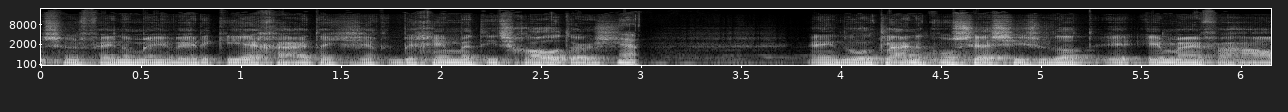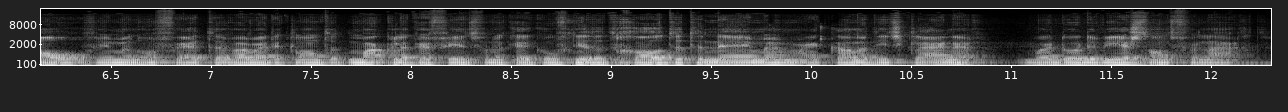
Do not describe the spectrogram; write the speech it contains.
zijn fenomeen wederkeerigheid. Dat je zegt, ik begin met iets groters. Ja. En ik doe een kleine concessie zodat in mijn verhaal of in mijn offerte, waarbij de klant het makkelijker vindt van oké, ik hoef niet het grote te nemen, maar ik kan het iets kleiner, waardoor de weerstand verlaagt.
